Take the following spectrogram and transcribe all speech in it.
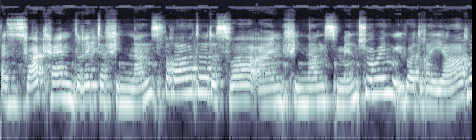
Also es war kein direkter Finanzberater, das war ein Finanzmentoring über drei Jahre,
